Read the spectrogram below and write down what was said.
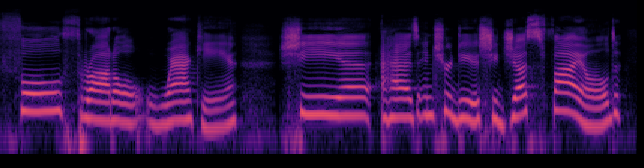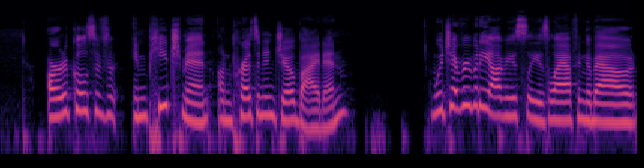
full throttle wacky. She uh, has introduced, she just filed articles of impeachment on President Joe Biden, which everybody obviously is laughing about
